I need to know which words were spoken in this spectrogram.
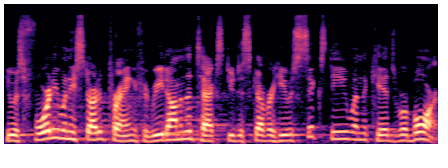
He was 40 when he started praying. If you read on in the text, you discover he was 60 when the kids were born.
